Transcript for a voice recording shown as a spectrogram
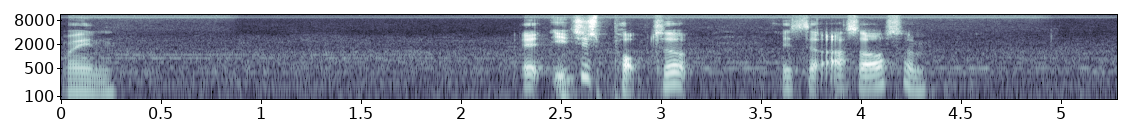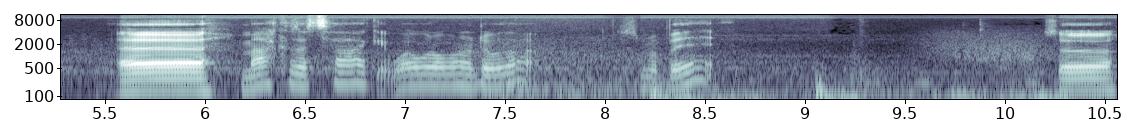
I mean, it, he just popped up. Is that that's awesome? Uh, mark as a target. Why would I want to do that? It's my bit. So,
